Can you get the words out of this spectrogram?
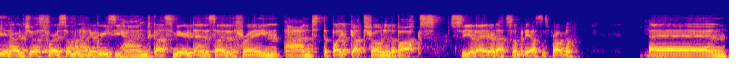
you know, just where someone had a greasy hand, got smeared down the side of the frame, and the bike got thrown in the box. See you later. That's somebody else's problem. Yeah. Um,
